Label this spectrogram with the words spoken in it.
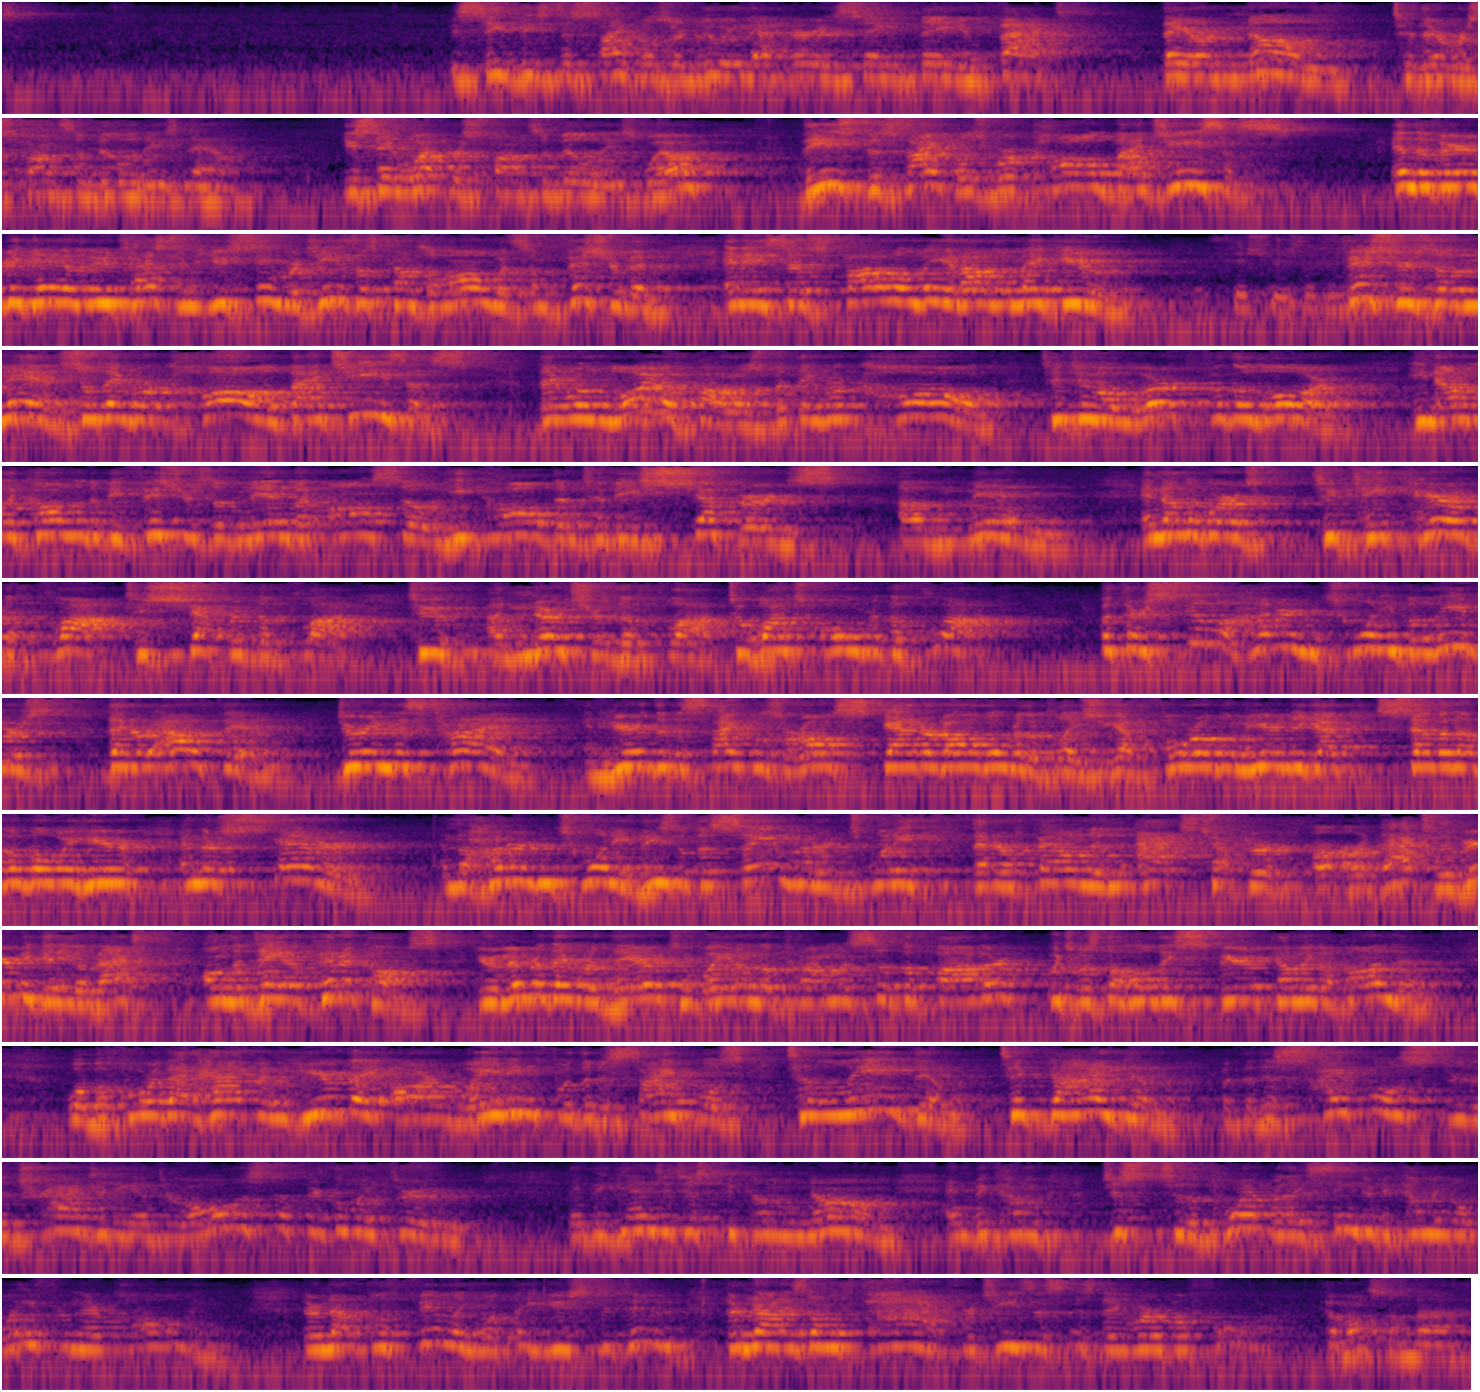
You see, these disciples are doing that very same thing. In fact, they are numb to their responsibilities now. You say, what responsibilities? Well, these disciples were called by Jesus. In the very beginning of the New Testament, you see where Jesus comes along with some fishermen and he says, Follow me and I will make you fishers of men. Fishers of men. So they were called by Jesus. They were loyal followers, but they were called to do a work for the Lord. He not only called them to be fishers of men, but also he called them to be shepherds of men. In other words, to take care of the flock, to shepherd the flock, to uh, nurture the flock, to watch over the flock. But there's still 120 believers that are out there during this time. And here the disciples are all scattered all over the place. You got four of them here, and you got seven of them over here, and they're scattered. And the 120, these are the same 120 that are found in Acts chapter, or, or Acts, the very beginning of Acts, on the day of Pentecost. You remember they were there to wait on the promise of the Father, which was the Holy Spirit coming upon them. Well, before that happened, here they are waiting for the disciples to lead them, to guide them. But the disciples, through the tragedy and through all the stuff they're going through, they begin to just become numb and become just to the point where they seem to be coming away from their calling. They're not fulfilling what they used to do. They're not as on fire for Jesus as they were before. Come on, somebody.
